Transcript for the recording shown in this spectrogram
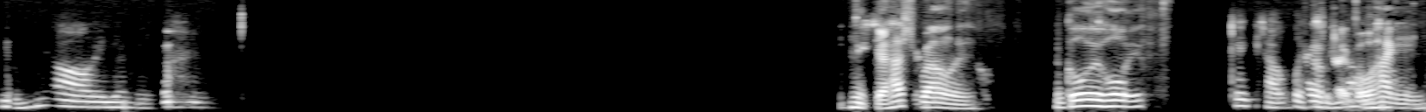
Đúng rồi cái hash brown này nó hôi hôi cái cháu của lòng có vòng. hành.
